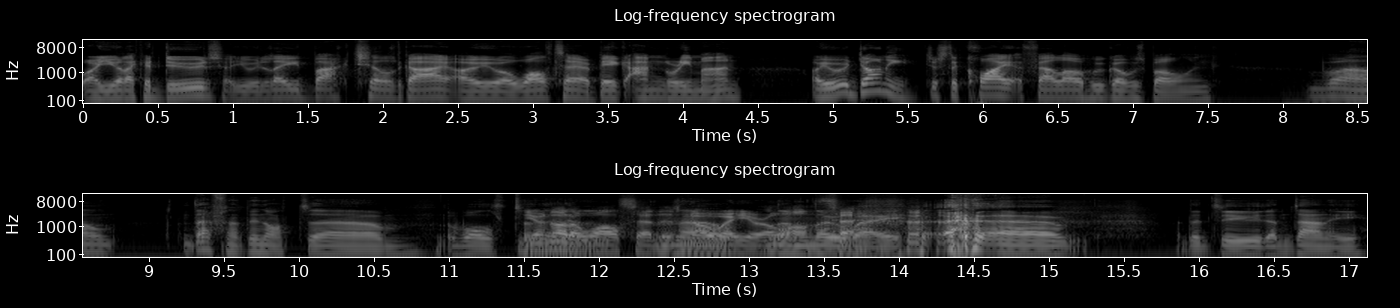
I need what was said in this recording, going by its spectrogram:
Are you like a dude? Are you a laid back, chilled guy? Are you a Walter, a big angry man? Are you a Donny, just a quiet fellow who goes bowling? Well, definitely not um, Walter. You're not a Walter, there's no way you're a no, No way. um, the dude and Danny,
